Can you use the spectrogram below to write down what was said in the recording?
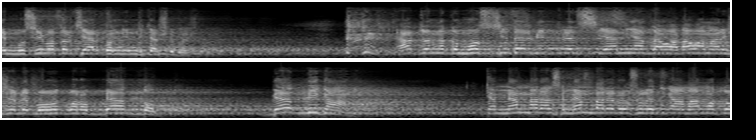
এই মুসিবতের চেয়ার কোন দিন থেকে শুরু হয়েছে এর জন্য তো মসজিদের ভিতরে সিয়ানিয়া যাওয়াটাও আমার হিসেবে বহুত বড় বিকাম কে মেম্বার আছে, মেম্বারের রসুলের দিকে আমার মতো,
